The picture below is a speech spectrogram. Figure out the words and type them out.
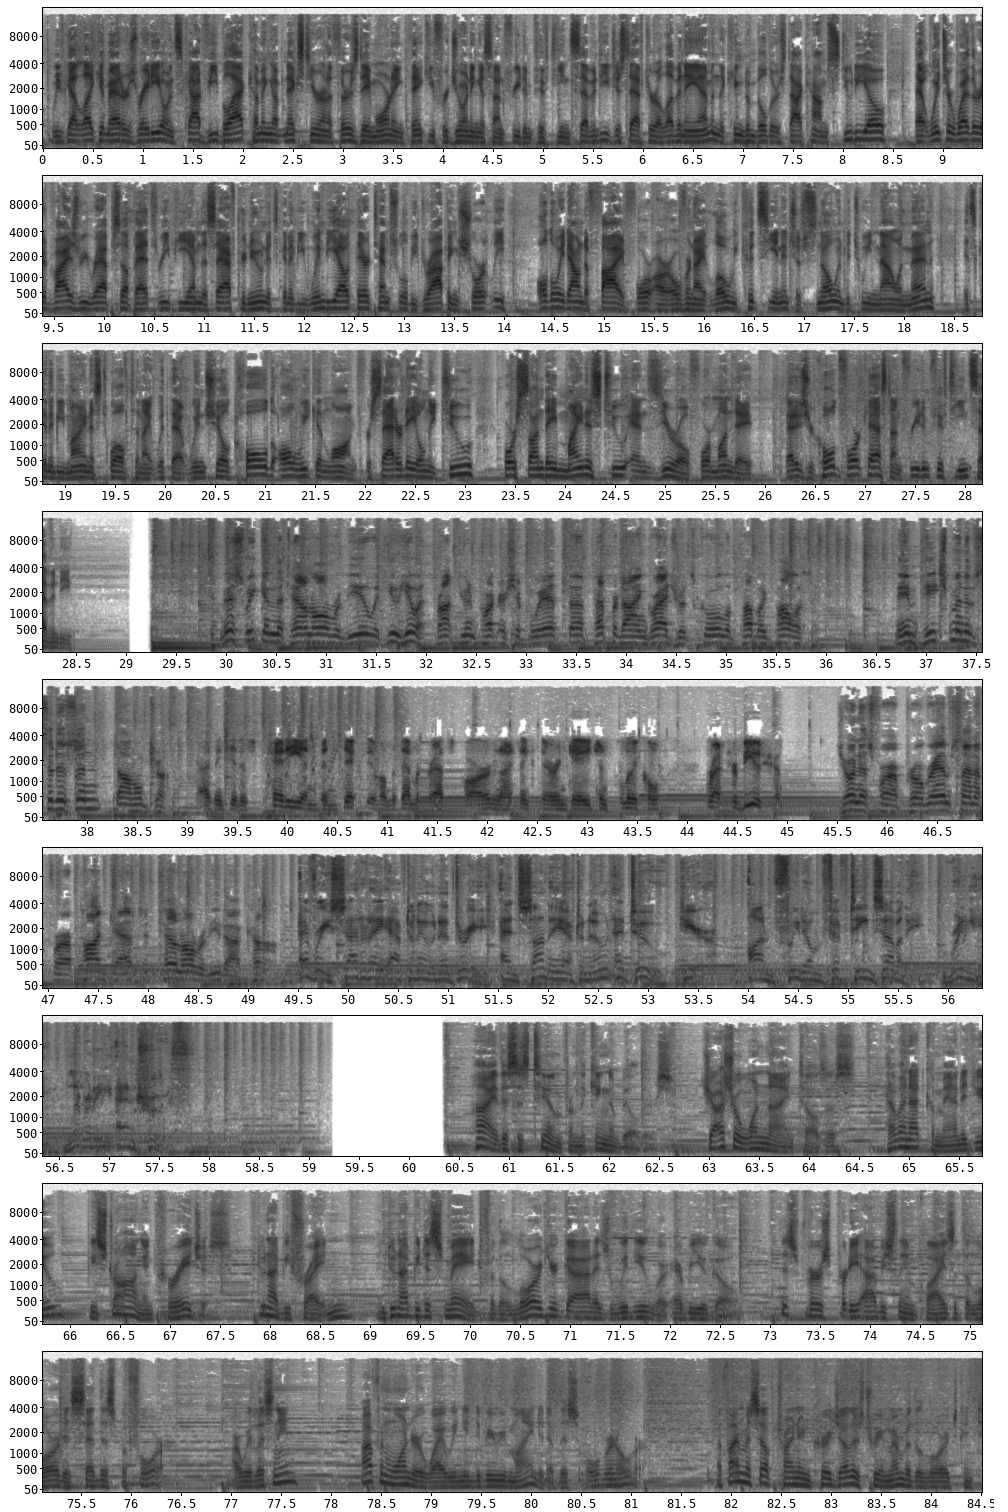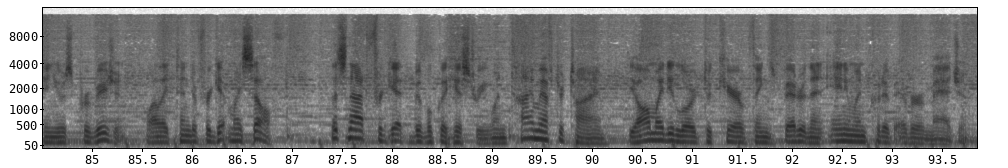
We've got Like It Matters Radio and Scott V. Black coming up next year on a Thursday morning. Thank you for joining us on Freedom 1570 just after 11 a.m. in the KingdomBuilders.com studio. That winter weather advisory wraps up at 3 p.m. this afternoon. It's going to be windy out there. Temps will be dropping shortly, all the way down to 5 for our overnight low. We could see an inch of snow in between now and then. It's going to be minus 12 tonight with that wind chill. Cold all weekend long. For Saturday, only 2. For Sunday, minus 2 and 0 for Monday. That is your cold forecast on Freedom 1570. This week in the Town Hall Review with Hugh Hewitt, brought to you in partnership with the Pepperdine Graduate School of Public Policy. The impeachment of citizen Donald Trump. I think it is petty and vindictive on the Democrats' part, and I think they're engaged in political retribution. Join us for our program. Sign up for our podcast at townhallreview.com. Every Saturday afternoon at 3 and Sunday afternoon at 2 here on Freedom 1570, ringing liberty and truth. Hi, this is Tim from the Kingdom Builders. Joshua 1 9 tells us, Have I not commanded you? Be strong and courageous. Do not be frightened, and do not be dismayed, for the Lord your God is with you wherever you go. This verse pretty obviously implies that the Lord has said this before. Are we listening? I often wonder why we need to be reminded of this over and over. I find myself trying to encourage others to remember the Lord's continuous provision, while I tend to forget myself. Let's not forget biblical history when time after time the Almighty Lord took care of things better than anyone could have ever imagined.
